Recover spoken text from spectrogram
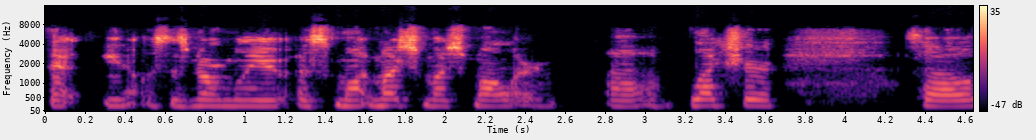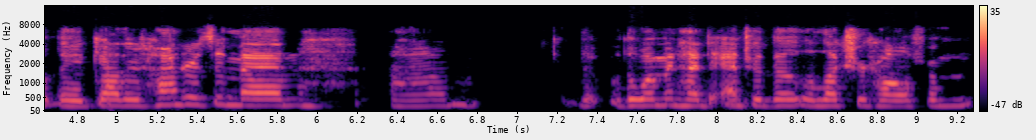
that, you know, this is normally a small, much, much smaller uh, lecture. So they gathered hundreds of men. Um, the, the, women had to enter the, the, lecture hall from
